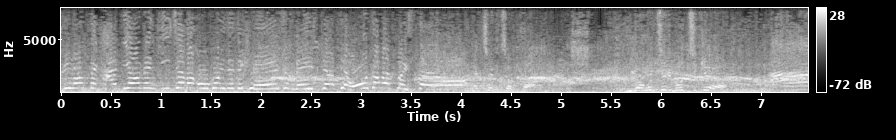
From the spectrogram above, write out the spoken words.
그런데 guardian은 이제 막 오고 있는데 계속 wraith한테 얻어맞고 있어요. hatchery 점사. 이거 hatchery 못 지켜요. 아,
